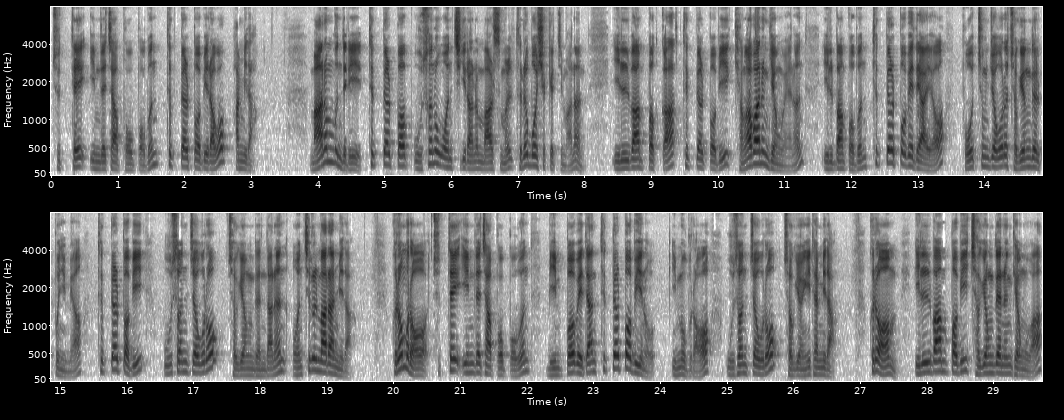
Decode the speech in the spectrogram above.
주택 임대차 보호법은 특별법이라고 합니다. 많은 분들이 특별법 우선의 원칙이라는 말씀을 들어보셨겠지만은 일반법과 특별법이 경합하는 경우에는 일반법은 특별법에 대하여 보충적으로 적용될 뿐이며 특별법이 우선적으로 적용된다는 원칙을 말합니다. 그러므로 주택임대차보호법은 민법에 대한 특별법이므로 우선적으로 적용이 됩니다. 그럼 일반법이 적용되는 경우와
